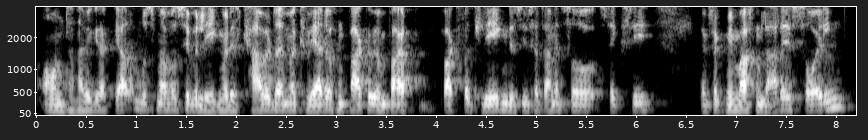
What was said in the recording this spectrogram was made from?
Und dann habe ich gedacht, ja, da muss man was überlegen, weil das Kabel da immer quer durch den Park, über den Parkplatz legen, das ist halt auch nicht so sexy. Dann gesagt, wir machen Ladesäulen.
